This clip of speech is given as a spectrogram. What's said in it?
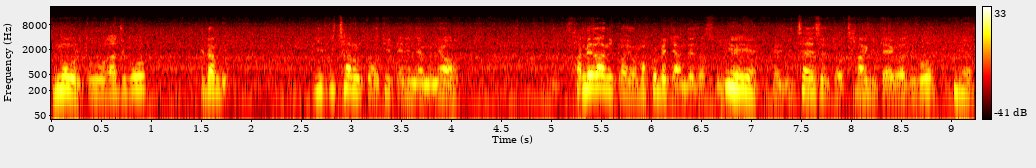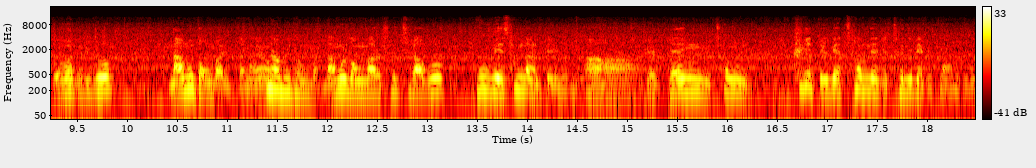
구멍을 뚫어가지고 그 다음에 이, 이 차는 또 어떻게 때리냐면요 3m니까 요만큼밖에 안 되지 않습니까? 예, 예. 이 차에서 또 차량이 돼가지고 예. 뽑아버리고 나무 동발 있잖아요 나무 동반. 나무 동발을 설치하고 그 위에 3단을 때리거든요 아. 그 갱총 크게 들게 처음 내지 1200밖에 안 되고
